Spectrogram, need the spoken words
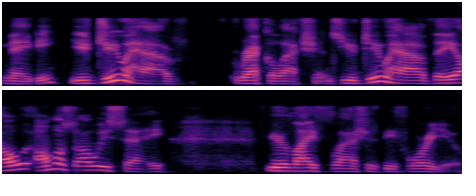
maybe you do have recollections. You do have they al- almost always say your life flashes before you.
